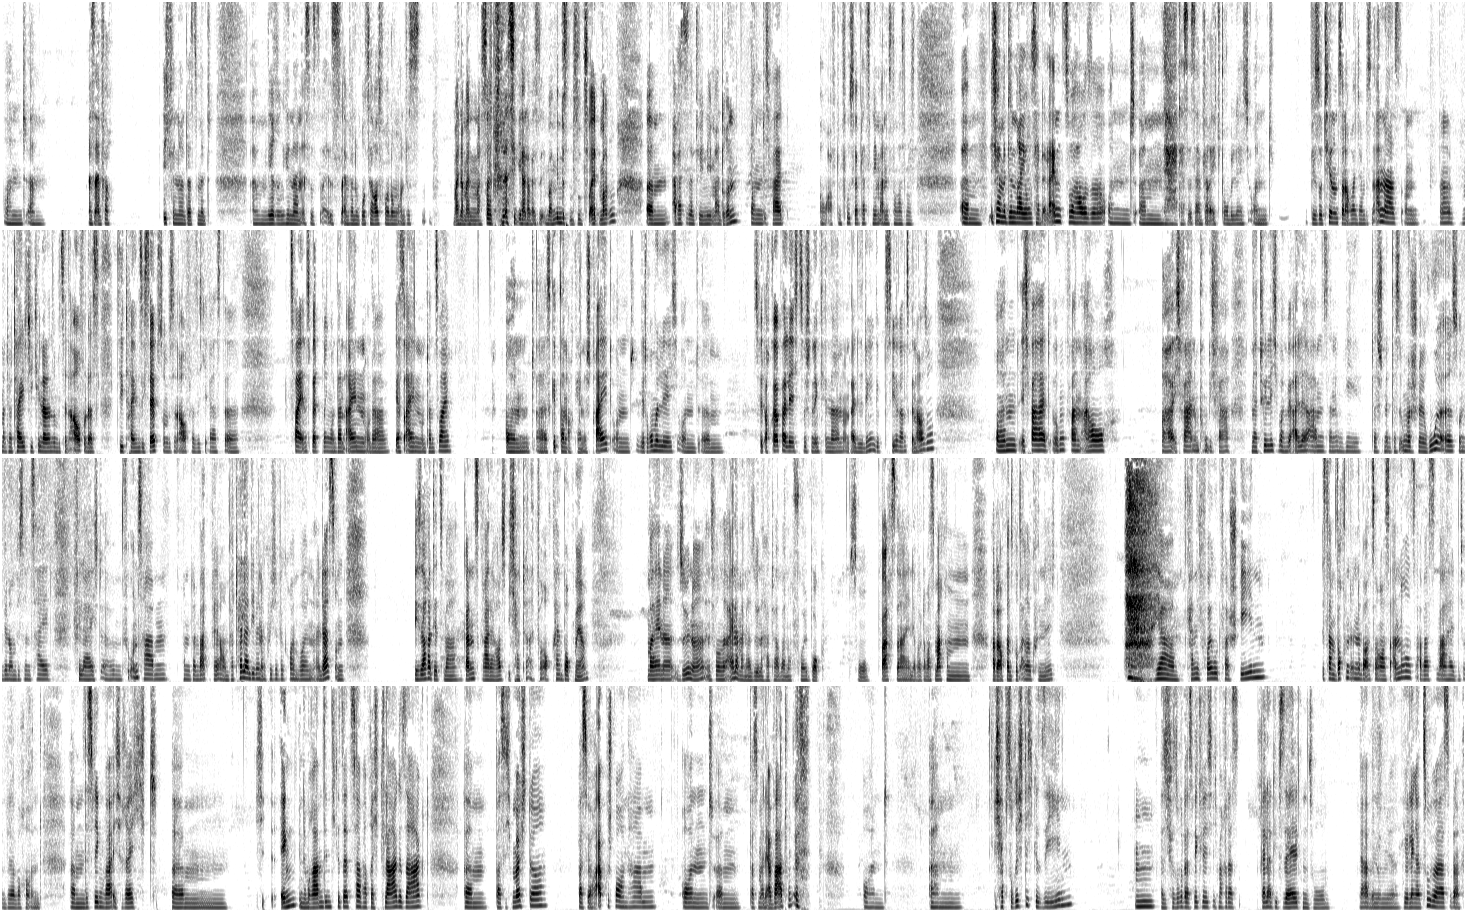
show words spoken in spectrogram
Und ähm, ist einfach, ich finde, dass mit ähm, mehreren Kindern ist es ist einfach eine große Herausforderung und das meiner Meinung nach sollte man das idealerweise immer mindestens zu zweit machen. Ähm, aber es ist natürlich nicht immer drin. Und ich war halt, oh, auf dem Fußballplatz nebenan ist noch was los. Ähm, ich war mit den drei Jungs halt alleine zu Hause und ähm, ja, das ist einfach echt strubbelig. Und wir sortieren uns dann auch manchmal ein bisschen anders und Ne? Manchmal teile ich die Kinder dann so ein bisschen auf oder das, sie teilen sich selbst so ein bisschen auf, dass ich erst äh, zwei ins Bett bringe und dann einen oder erst einen und dann zwei. Und äh, es gibt dann auch gerne Streit und wird rummelig und ähm, es wird auch körperlich zwischen den Kindern und all diese Dinge gibt es hier ganz genauso. Und ich war halt irgendwann auch, oh, ich war an einem Punkt, ich war, natürlich wollen wir alle abends dann irgendwie, dass, schnell, dass irgendwas schnell Ruhe ist und wir noch ein bisschen Zeit vielleicht ähm, für uns haben. Und dann warten vielleicht auch ein paar Teller, die wir in der Küche wegräumen wollen, all das. Und ich sage es jetzt mal ganz gerade raus, ich hatte einfach auch keinen Bock mehr. Meine Söhne, insbesondere einer meiner Söhne, hatte aber noch voll Bock. So wach sein, der wollte noch was machen, hat er auch ganz kurz angekündigt. Ja, kann ich voll gut verstehen. Ist am Wochenende bei uns noch was anderes, aber es war halt nicht unter der Woche und ähm, deswegen war ich recht ähm, ich, eng in dem Rahmen, den ich gesetzt habe, habe recht klar gesagt, ähm, was ich möchte, was wir auch abgesprochen haben und ähm, was meine Erwartung ist. Und ähm, ich habe so richtig gesehen, mm, also ich versuche das wirklich, ich mache das relativ selten so. Ja, wenn du mir hier länger zuhörst oder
